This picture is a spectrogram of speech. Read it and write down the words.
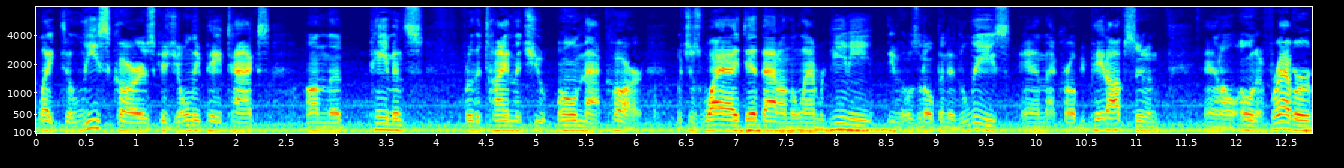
like to lease cars because you only pay tax on the payments for the time that you own that car, which is why I did that on the Lamborghini, even though it was an open-ended lease, and that car will be paid off soon, and I'll own it forever,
